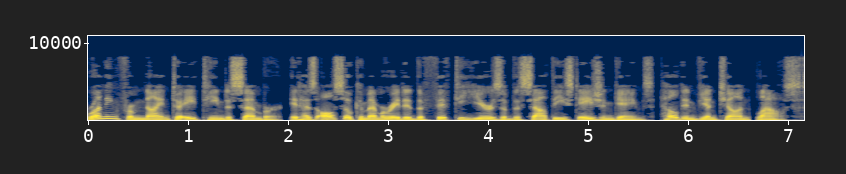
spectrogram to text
Running from 9 to 18 December, it has also commemorated the 50 years of the Southeast Asian Games, held in Vientiane, Laos.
